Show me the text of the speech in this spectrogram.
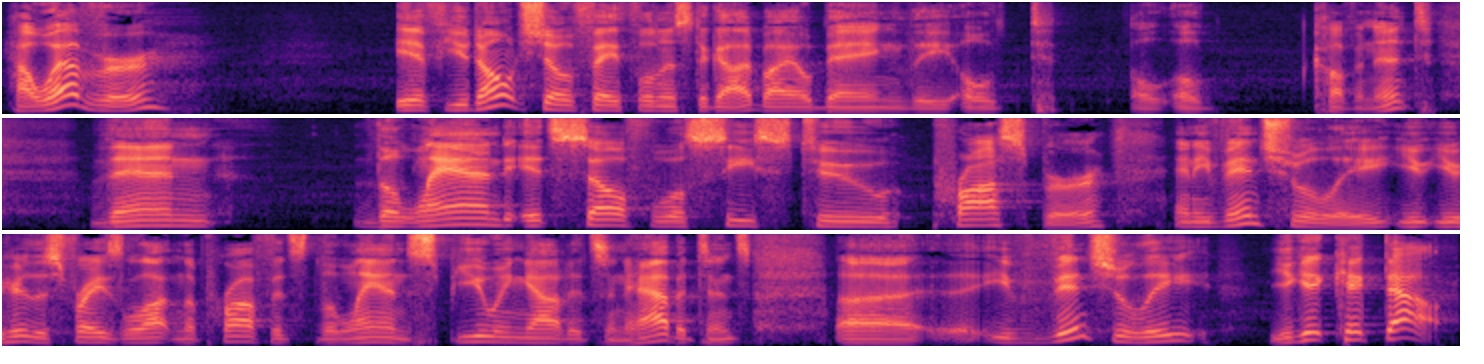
However, if you don't show faithfulness to God by obeying the old, old, old covenant, then the land itself will cease to prosper. And eventually, you, you hear this phrase a lot in the prophets the land spewing out its inhabitants. Uh, eventually, you get kicked out.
